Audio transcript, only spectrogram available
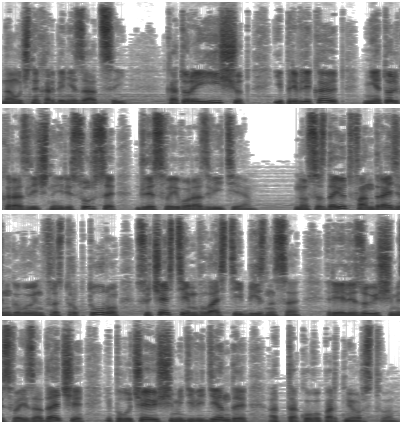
научных организаций, которые ищут и привлекают не только различные ресурсы для своего развития, но создают фандрайзинговую инфраструктуру с участием власти и бизнеса, реализующими свои задачи и получающими дивиденды от такого партнерства.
